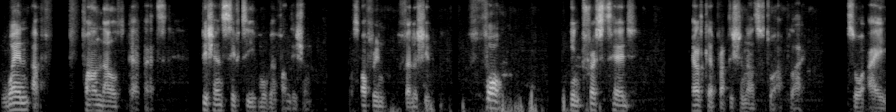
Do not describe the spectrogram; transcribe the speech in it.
when I found out that Patient Safety Movement Foundation was offering fellowship for interested healthcare practitioners to apply. So I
